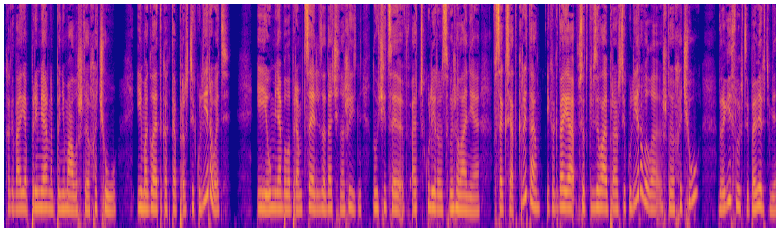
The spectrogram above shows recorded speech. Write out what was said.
когда я примерно понимала, что я хочу, и могла это как-то проартикулировать, и у меня была прям цель, задача на жизнь научиться артикулировать свои желания в сексе открыто. И когда я все-таки взяла и проартикулировала, что я хочу, дорогие слушатели, поверьте мне,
